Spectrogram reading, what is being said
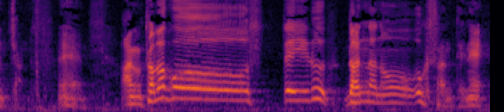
っちゃうんです。ええ、あのタバコを吸っている旦那の奥さんってね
